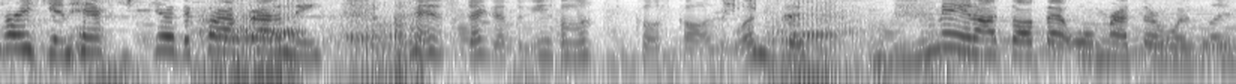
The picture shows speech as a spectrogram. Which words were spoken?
freaking heck, you scared the crap out of me. I didn't expect that to be almost a close call. as it was. Jesus. Oh, man, I thought that one right there was like.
